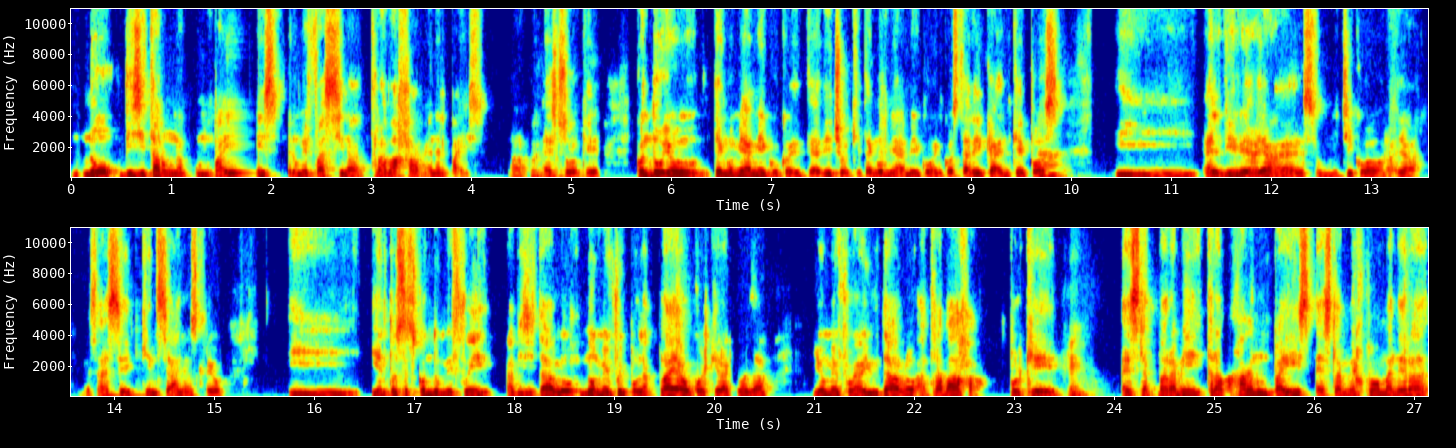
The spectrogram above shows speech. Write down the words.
no visitar una- un país, pero me fascina trabajar en el país. Bueno, Bueno. eso es lo que... Cuando yo tengo mi amigo, que te he dicho que tengo mi amigo en Costa Rica, en Quepos, Ajá. y él vive allá, eh, es un chico ahora, ya, es hace 15 años creo. Y, y entonces cuando me fui a visitarlo, no me fui por la playa o cualquier cosa, yo me fui a ayudarlo a trabajar, porque. Es la- para mí trabajar en un país es la mejor manera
